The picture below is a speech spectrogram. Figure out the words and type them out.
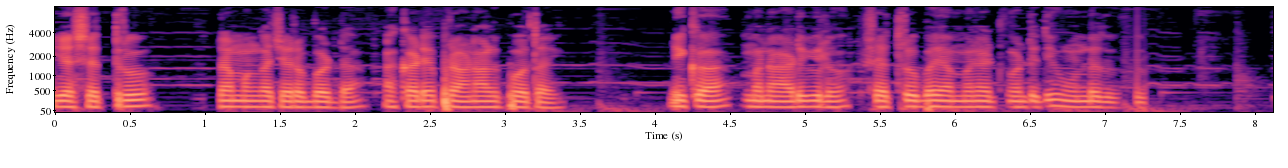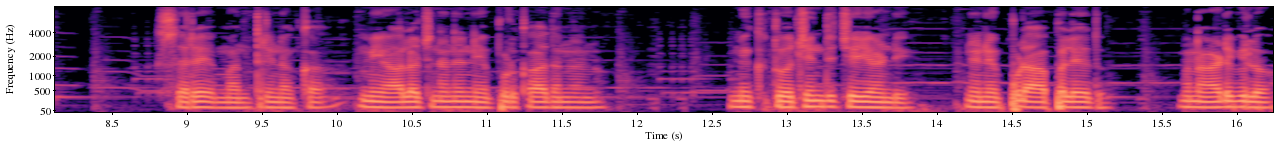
ఏ శత్రువు క్రమంగా చెరబడ్డా అక్కడే ప్రాణాలు పోతాయి. ఇక మన అడవిలో శత్రు భయం అనేటువంటిది ఉండదు. సరే మంత్రినక్క మీ ఆలోచన నేను ఎప్పుడు కాదన్నాను. మీకు తోచింది చేయండి. నేను ఎప్పుడు ఆపలేదు. మన అడవిలో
